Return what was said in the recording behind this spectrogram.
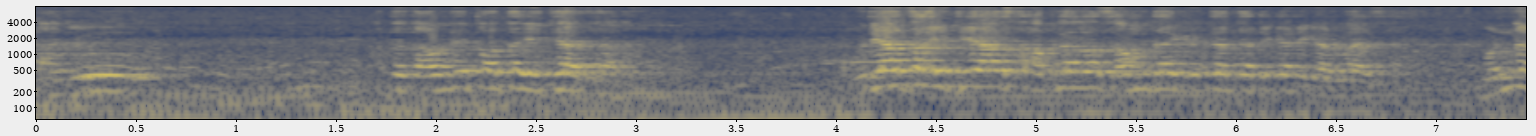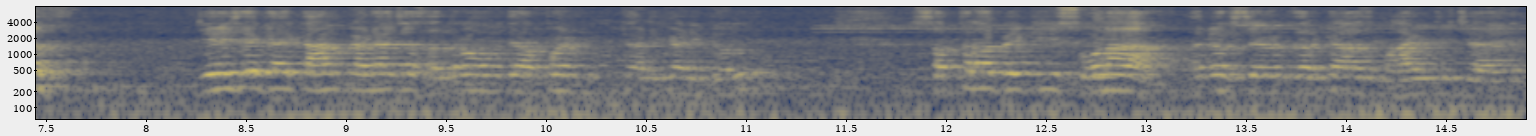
राजू. आता जाऊ दे तो आता इतिहास झाला. उद्याचा इतिहास आपल्याला सामुदायिकरित्या त्या ठिकाणी घडवायचा म्हणूनच जे जे काही काम करण्याच्या संदर्भामध्ये आपण त्या ठिकाणी करू. सतरापैकी सोळा नगरसेवक जर का आज महायुतीचे आहेत.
